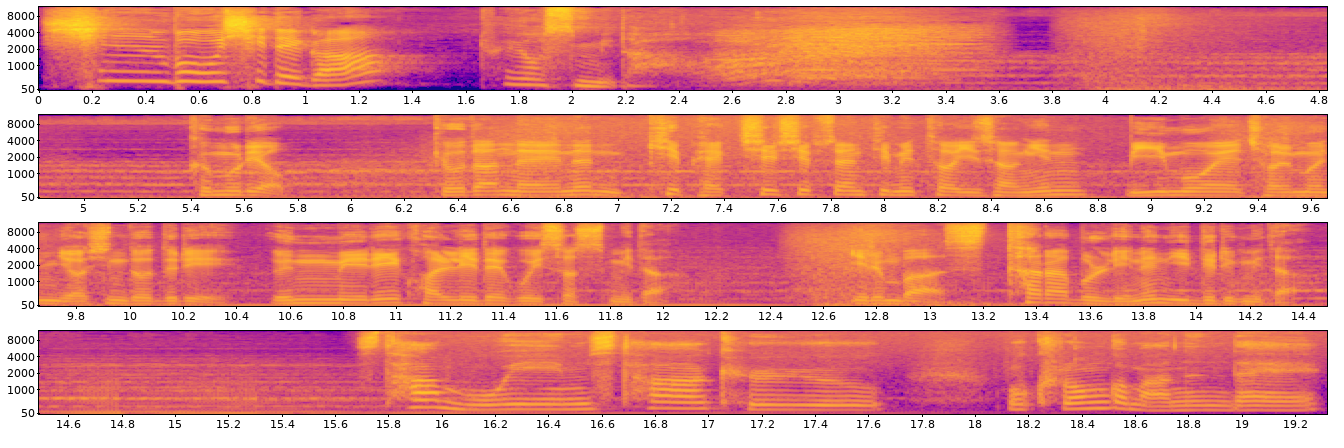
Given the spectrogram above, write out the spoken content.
신부 시대가 되었습니다. 그 무렵 교단 내에는 키 170cm 이상인 미모의 젊은 여신도들이 은밀히 관리되고 있었습니다. 이른바 스타라 불리는 이들입니다. 스타 모임, 스타 교육 뭐 그런 거 많은데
